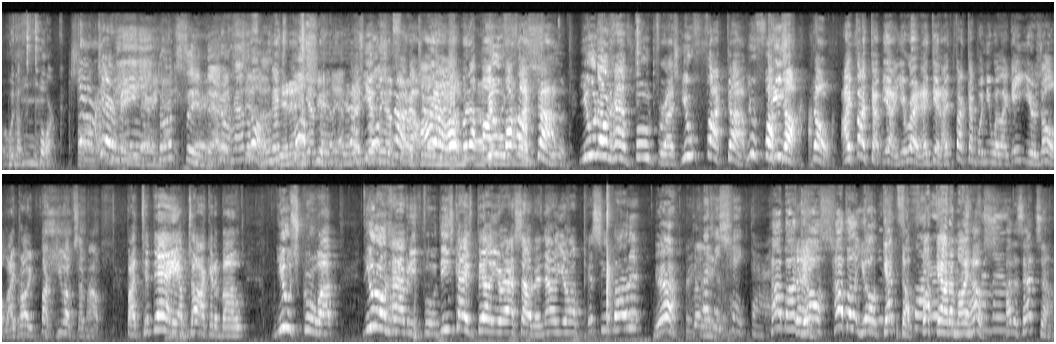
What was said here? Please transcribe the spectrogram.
with a fork. Jeremy, Very don't say very that. nice. don't have Yeah. no, it's You didn't bullshit. give me- you Yeah, didn't That's give me a fork, No, no, Jeremy. I open up my You fucked up. food. You don't have food for us. You fucked up. You fucked These- up. No, I fucked up. Yeah, you're right. I did. I fucked up when you were like eight years old. I probably fucked you up somehow. But today I'm talking about you screw up. You don't have any food. These guys bail your ass out, and now you're all pissy about it. Yeah. Let me take that. How about Thanks. y'all? How about y'all get get the fuck out of my house? How does that sound?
